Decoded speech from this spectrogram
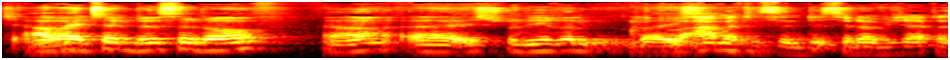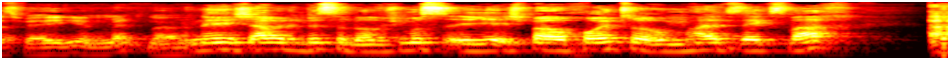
ich arbeite in Düsseldorf, ja, äh, ich studiere, Du ich, arbeitest in Düsseldorf, ich dachte, das wäre hier in Mettmann. nee, ich arbeite in Düsseldorf, ich muss, ich war auch heute um halb sechs wach, Ach,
